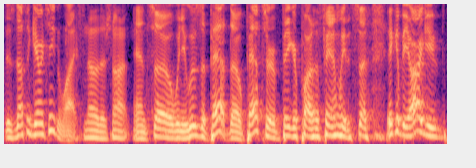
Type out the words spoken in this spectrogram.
there's nothing guaranteed in life. No, there's not. And so when you lose a pet, though, pets are a bigger part of the family. So it could be argued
